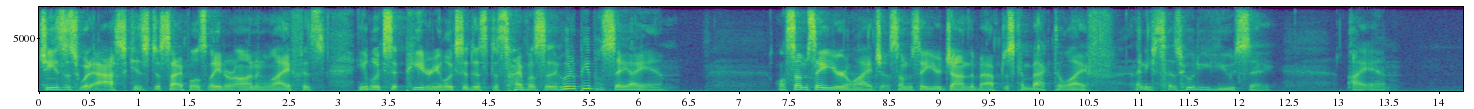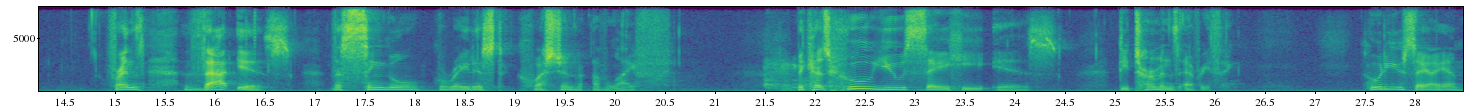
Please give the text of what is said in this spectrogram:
Jesus would ask his disciples later on in life as he looks at Peter, he looks at his disciples and says, Who do people say I am? Well, some say you're Elijah, some say you're John the Baptist come back to life. And then he says, Who do you say I am? Friends, that is the single greatest question of life. Because who you say he is determines everything. Who do you say I am?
